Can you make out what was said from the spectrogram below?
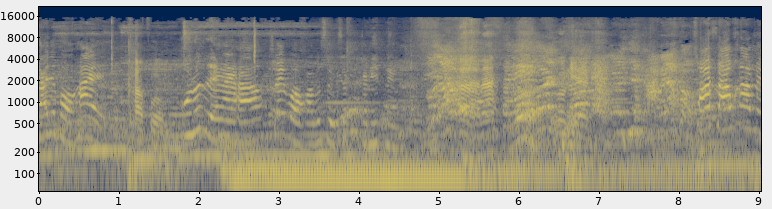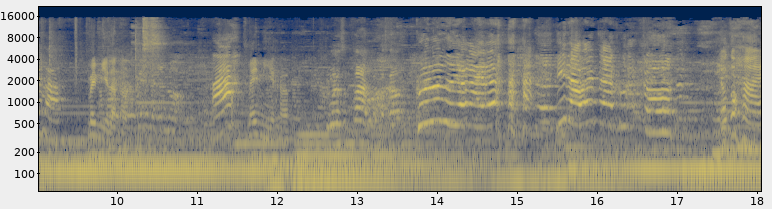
นะจะบอกให้ ครับผมคุณรู้สึกยังไงคะ ช่วยบอกความรู้สึกสักนิดหนึ่งอ่านะ โอเค ขอสามคำเลยค่ะ ไม่มีแล้วครับอะไม่มีครับ คุณรู้สึกยังไงล่ะที่เราให้แฟนคุณโกรธแล้วก็หาย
